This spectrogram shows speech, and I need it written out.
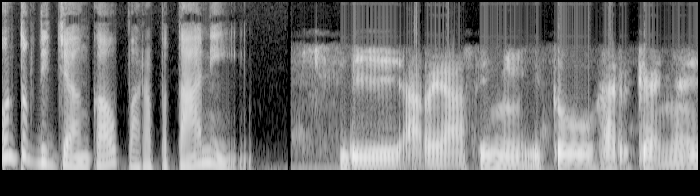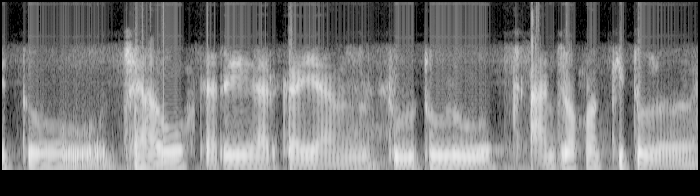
untuk dijangkau para petani di area sini itu harganya itu jauh dari harga yang dulu-dulu. Anjlok gitu loh.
